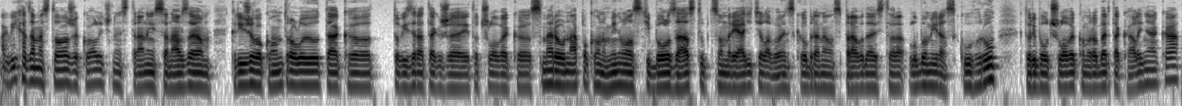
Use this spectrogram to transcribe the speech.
Ak vychádzame z toho, že koaličné strany sa navzájom krížovo kontrolujú, tak eh, to vyzerá tak, že je to človek eh, Smeru. Napokon v minulosti bol zástupcom riaditeľa vojenského obraného spravodajstva Lubomíra Skúhru, ktorý bol človekom Roberta Kaliňáka.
